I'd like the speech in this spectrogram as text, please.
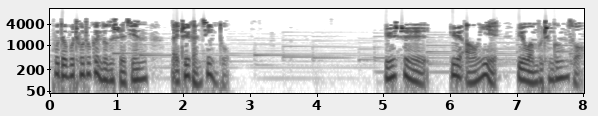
不得不抽出更多的时间来追赶进度。于是越熬夜越完不成工作，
